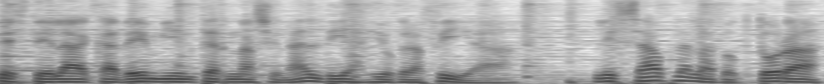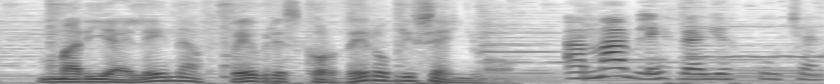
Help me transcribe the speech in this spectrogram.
Desde la Academia Internacional de Geografía, les habla la doctora María Elena Febres Cordero Briseño. Amables radioescuchas,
